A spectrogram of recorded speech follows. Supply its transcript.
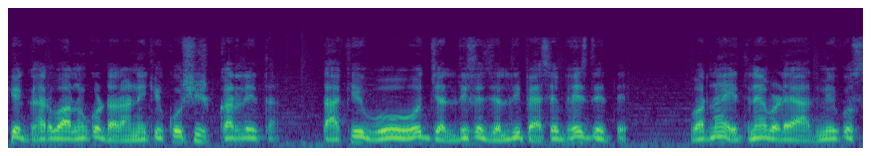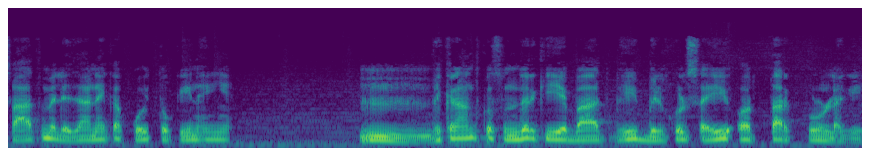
के घर वालों को डराने की कोशिश कर लेता, ताकि वो जल्दी से जल्दी पैसे भेज देते। वरना इतने बड़े आदमी को साथ में ले जाने का कोई तुक नहीं है। हम्म विक्रांत को सुंदर की ये बात भी बिल्कुल सही और तर्कपूर्ण लगी।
